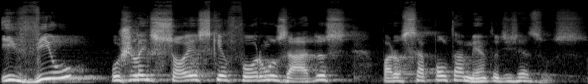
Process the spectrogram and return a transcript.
e viu os lençóis que foram usados para o sepultamento de Jesus.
